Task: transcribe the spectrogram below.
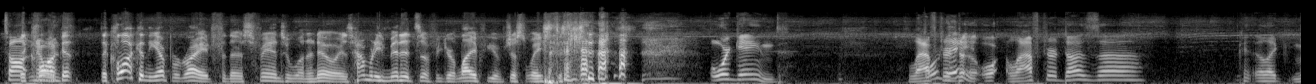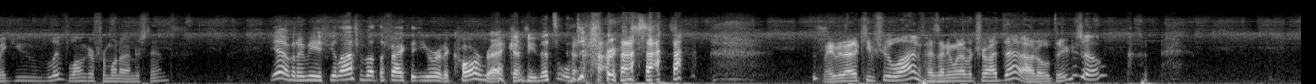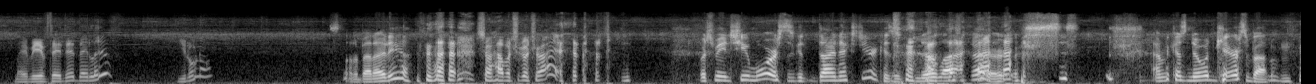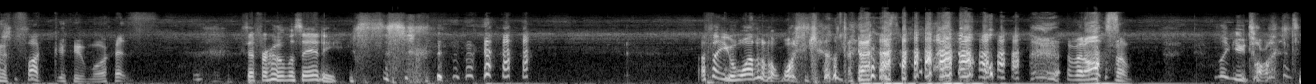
The Taunt no clock, one. at, the clock in the upper right, for those fans who want to know, is how many minutes of your life you have just wasted. or gained. Laughter, gained. do- or, laughter does uh, can, uh, like make you live longer, from what I understand. Yeah, but I mean, if you laugh about the fact that you were in a car wreck, I mean, that's a little different. Maybe that keeps you alive. Has anyone ever tried that? I don't think so. Maybe if they did, they live. You don't know. it's not a bad idea. so how about you go try it? Which means Hugh Morris is going to die next year because it's no last matter. and because no one cares about him. Fuck you, Morris. Except for homeless Andy. I thought you won on a one count. I've been awesome. I like you taunt.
